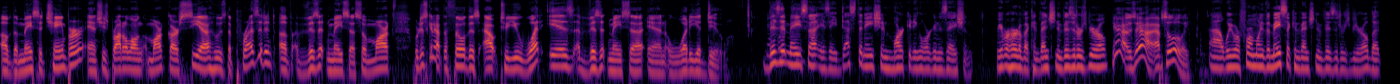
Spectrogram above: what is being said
of the Mesa Chamber, and she's brought along Mark Garcia, who's the president of Visit Mesa. So, Mark, we're just going to have to throw this out to you. What is Visit Mesa, and what do you do? Visit Mesa is a destination marketing organization. We ever heard of a Convention and Visitors Bureau? Yeah, yeah, absolutely. Uh, we were formerly the Mesa Convention and Visitors Bureau, but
